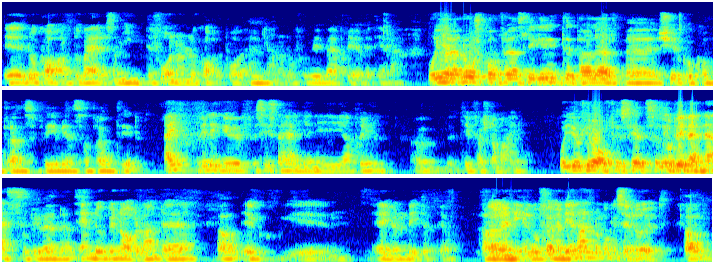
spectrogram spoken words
eh, lokalt och vad är det som inte får någon lokal påverkan. Mm. Och då får vi börja prioritera. Och er årskonferens ligger inte parallellt med kyrkokonferensen för gemensam framtid. Nej, vi ligger ju sista helgen i april eh, till första maj. Och geografiskt sett så ligger Uppe i Vännäs. Uppe i Vännäs. Ändå uppe i Norrland. Det Ja. eh, är ju en bit upp, ja. För en del. Och för en del handlar det om att åka söderut. Ja.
